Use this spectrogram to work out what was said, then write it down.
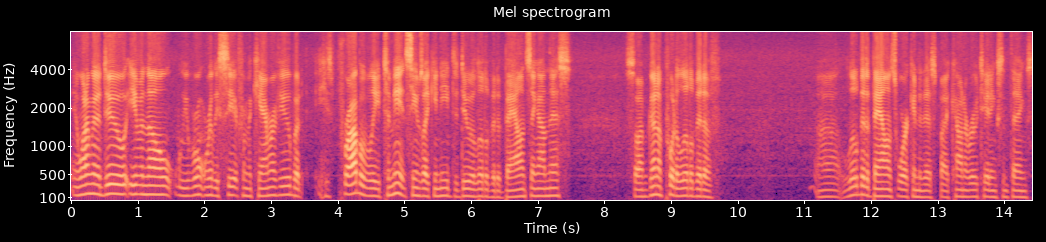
and what I'm going to do, even though we won't really see it from the camera view, but he's probably, to me it seems like you need to do a little bit of balancing on this. So I'm going to put a little bit of uh, a little bit of balance work into this by counter rotating some things.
